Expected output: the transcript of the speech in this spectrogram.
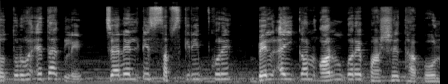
নতুন হয়ে থাকলে চ্যানেলটি সাবস্ক্রাইব করে বেল আইকন অন করে পাশে থাকুন।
